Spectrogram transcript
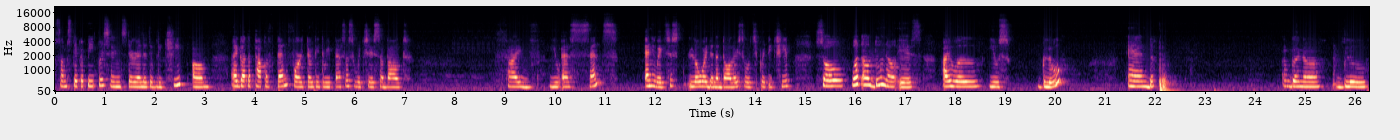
some sticker paper since they're relatively cheap. Um, I got a pack of 10 for 33 pesos, which is about 5 US cents. Anyway, it's just lower than a dollar, so it's pretty cheap. So what I'll do now is I will use glue and I'm gonna glue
